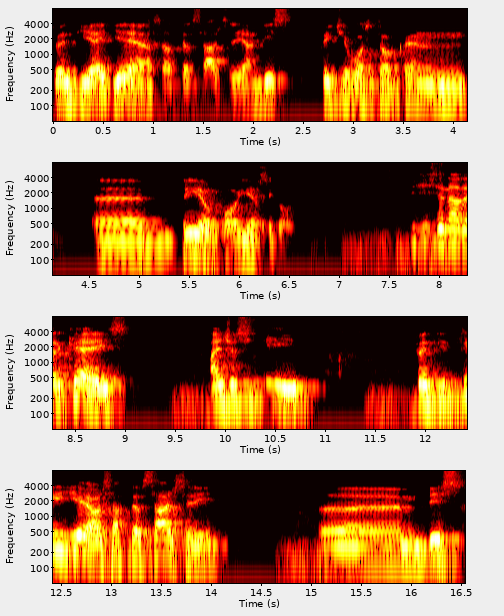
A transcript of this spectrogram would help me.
28 years after surgery, and this picture was taken um, three or four years ago. This is another case, angio CT, 23 years after surgery. Um, this,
